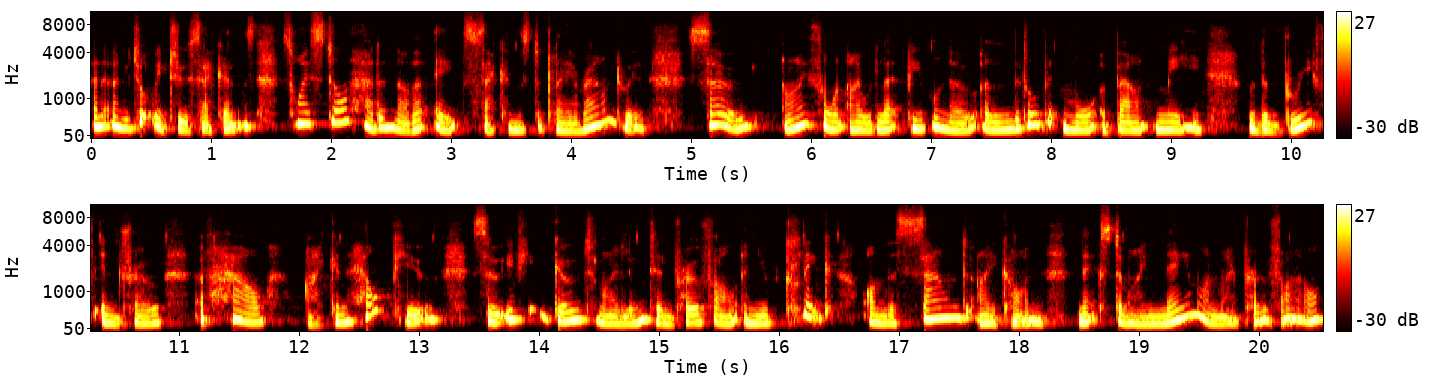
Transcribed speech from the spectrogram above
and it only took me two seconds. So I still had another eight seconds to play around with. So I thought I would let people know a little bit more about me with a brief intro of how I can help you. So if you go to my LinkedIn profile and you click on the sound icon next to my name on my profile,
